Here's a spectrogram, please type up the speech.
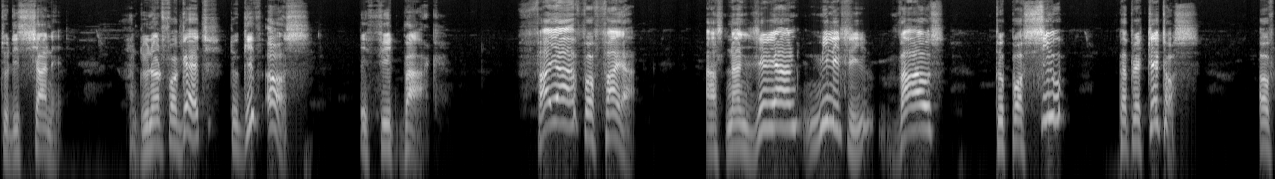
to this channel. And do not forget to give us a feedback. Fire for fire as Nigerian military vows to pursue perpetrators of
